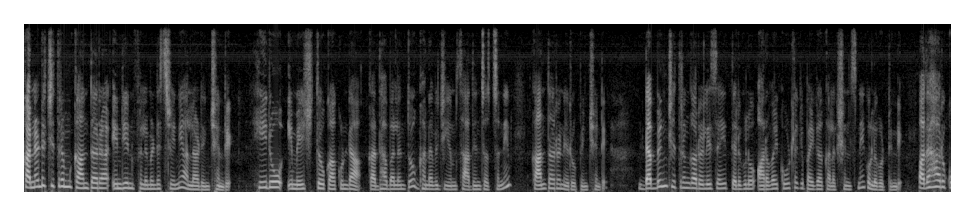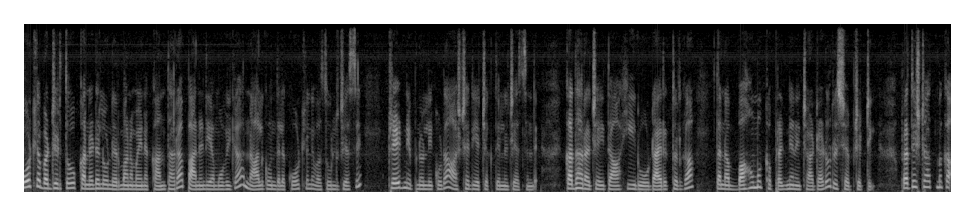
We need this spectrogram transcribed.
కన్నడ చిత్రం కాంతార ఇండియన్ ఫిల్మ్ ఇండస్ట్రీని అల్లాడించింది. హీరో ఇమేజ్తో కాకుండా కథాబలంతో ఘన విజయం సాధించొచ్చని కాంతార నిరూపించింది. డబ్బింగ్ చిత్రంగా రిలీజ్ అయి తెలుగులో అరవై కోట్లకి పైగా కలెక్షన్స్ని కొల్లగొట్టింది. పదహారు కోట్ల బడ్జెట్తో కన్నడలో నిర్మాణమైన కాంతార పానిండియా మూవీగా నాలుగు వందల కోట్లని వసూలు చేసి ట్రేడ్ నిపుణుల్ని కూడా ఆశ్చర్యచకితుల్ని చేసింది. కథా రచయిత హీరో డైరెక్టర్గా తన బహుముఖ ప్రజ్ఞని చాటాడు రిషబ్ శెట్టి. ప్రతిష్టాత్మక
